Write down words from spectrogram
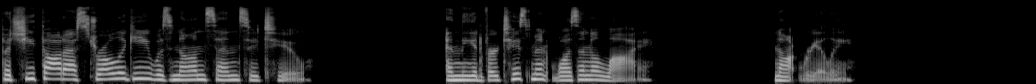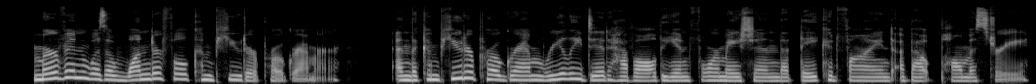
But she thought astrology was nonsense eh, too. And the advertisement wasn't a lie. Not really. Mervyn was a wonderful computer programmer, and the computer program really did have all the information that they could find about palmistry.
